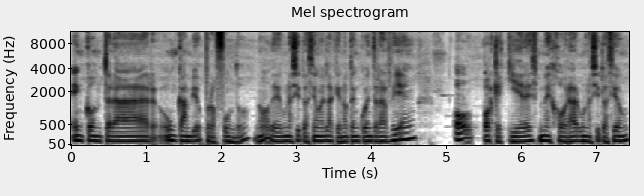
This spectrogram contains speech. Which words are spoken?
encontrar un cambio profundo, ¿no? De una situación en la que no te encuentras bien o porque quieres mejorar una situación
